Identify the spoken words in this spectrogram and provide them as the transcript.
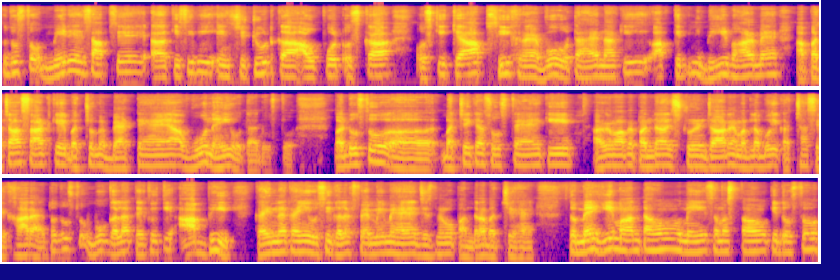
तो दोस्तों मेरे हिसाब से आ, किसी भी इंस्टीट्यूट का आउटपुट उसका उसकी क्या आप सीख रहे हैं वो होता है ना कि आप कितनी भीड़ भाड़ में आप पचास साठ के बच्चों में बैठते हैं या वो नहीं होता है दोस्तों। पर दोस्तों बच्चे क्या सोचते हैं कि अगर वहाँ पे पंद्रह स्टूडेंट जा रहे हैं मतलब वो एक अच्छा सिखा रहा है तो दोस्तों वो गलत है क्योंकि आप भी कहीं ना कहीं उसी गलत फहमी में है जिसमें वो पंद्रह बच्चे हैं। तो मैं ये मानता हूँ मैं ये समझता हूँ कि दोस्तों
